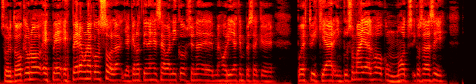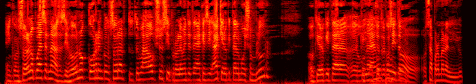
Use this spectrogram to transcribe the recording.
Sobre todo que uno espera una consola, ya que no tienes ese abanico de opciones de mejorías que empecé que puedes tweakear, incluso más allá del juego con mods y cosas así. En consola no puedes hacer nada. O sea, si el juego no corre en consola, tú te vas a options y probablemente tengas que decir, ah, quiero quitar el motion blur. O quiero quitar eh, una que otra cosita. O sea, por lo menos,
